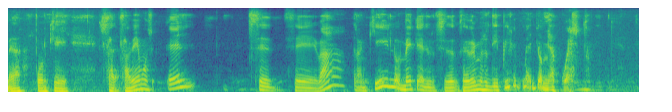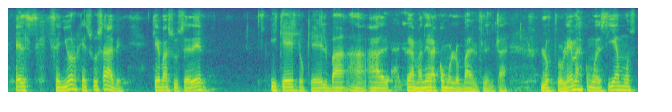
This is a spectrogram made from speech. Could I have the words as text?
¿verdad? Porque sabemos, Él se, va tranquilo, ve que se, se duerme su discípulos, yo me acuesto. El Señor Jesús sabe qué va a suceder y qué es lo que Él va a, la manera como los va a enfrentar. Los problemas, como decíamos,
